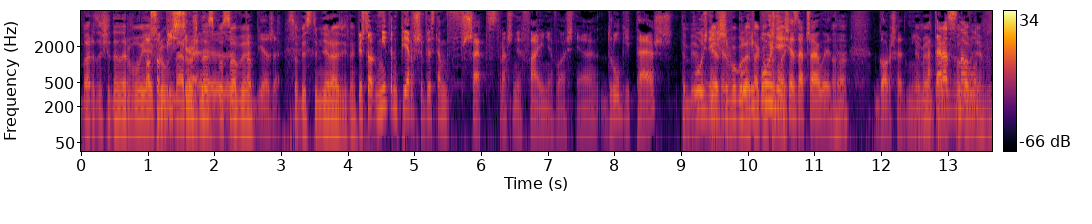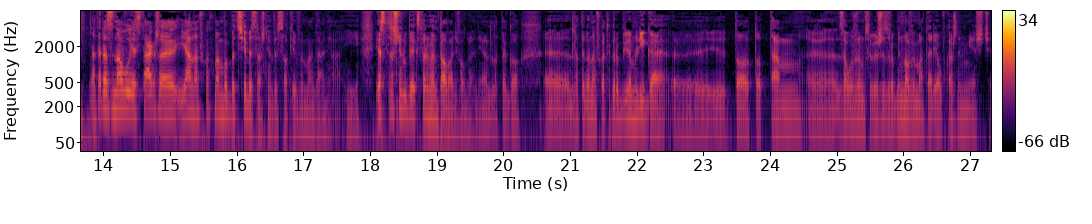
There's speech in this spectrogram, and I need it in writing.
bardzo się denerwuje Osobiście na różne y, sposoby to bierze. sobie z tym nie radzi. Tak? Wiesz co, mi ten pierwszy występ wszedł strasznie fajnie właśnie, drugi też. Ten później pierwszy się, w ogóle, I tak, później się zaczęły te Aha. gorsze dni. Ja a, teraz znowu, podobnie, no. a teraz znowu jest tak, że ja na przykład mam wobec siebie strasznie wysokie wymagania i ja strasznie lubię eksperymentować w ogóle, nie? Dlatego, e, dlatego na przykład jak robiłem ligę, e, to, to tam e, założyłem sobie, że zrobię nowy materiał w każdym mieście.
